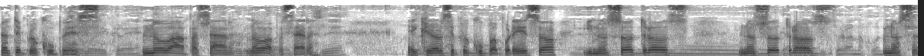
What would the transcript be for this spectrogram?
No te preocupes, no va a pasar, no va a pasar. El Creador se preocupa por eso y nosotros, nosotros, nos,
